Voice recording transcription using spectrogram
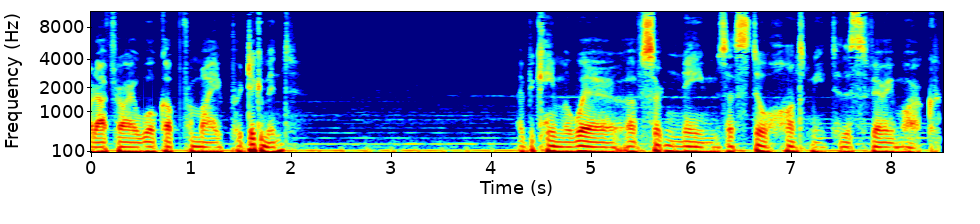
But after I woke up from my predicament, I became aware of certain names that still haunt me to this very mark.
